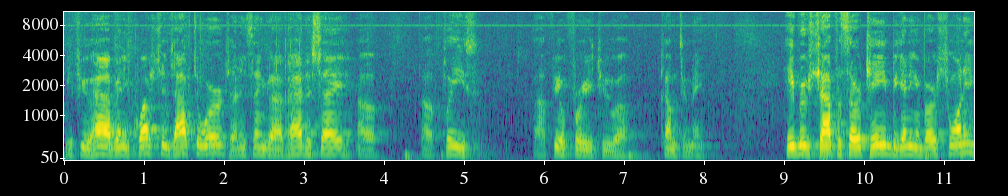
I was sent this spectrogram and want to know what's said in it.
if you have any questions afterwards, anything that I've had to say, uh, uh, please uh, feel free to come to me. Hebrews chapter 13, beginning in verse 20.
